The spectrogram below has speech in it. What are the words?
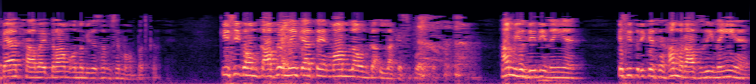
بیت، صحابہ اکرام اور نبی رسم سے محبت کرتے ہیں۔ کسی کو ہم کافر نہیں کہتے، معاملہ ان کا اللہ کے سپرد کرتے ہیں۔ ہم یزیدی نہیں ہیں، اسی طریقے سے ہم رافضی نہیں ہیں۔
